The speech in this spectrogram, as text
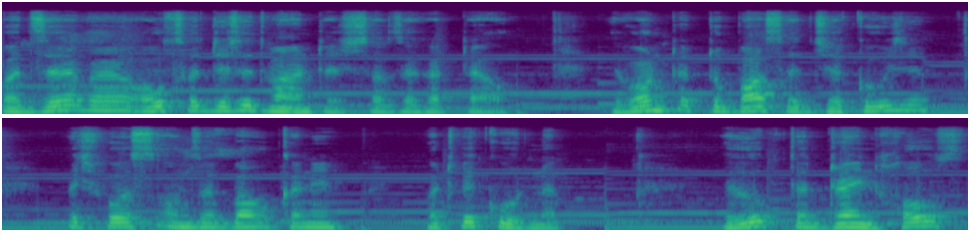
But there were also disadvantages of the hotel. We wanted to bath at jacuzzi, which was on the balcony, but we could not. We looked at drain holes,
